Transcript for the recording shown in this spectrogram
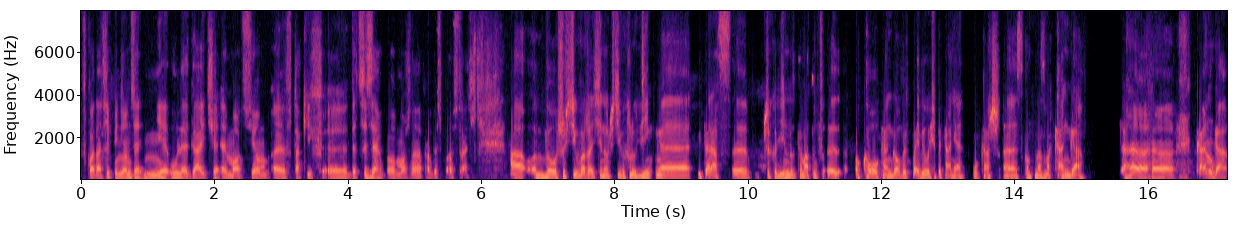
wkładacie pieniądze, nie ulegajcie emocjom w takich decyzjach, bo można naprawdę sporo stracić. a wy oszuści uważajcie na uczciwych ludzi. I teraz przechodzimy do tematów e, około kangowych. Pojawiło się pytanie, Łukasz, skąd nazwa kanga? Aha, aha. Kanga.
